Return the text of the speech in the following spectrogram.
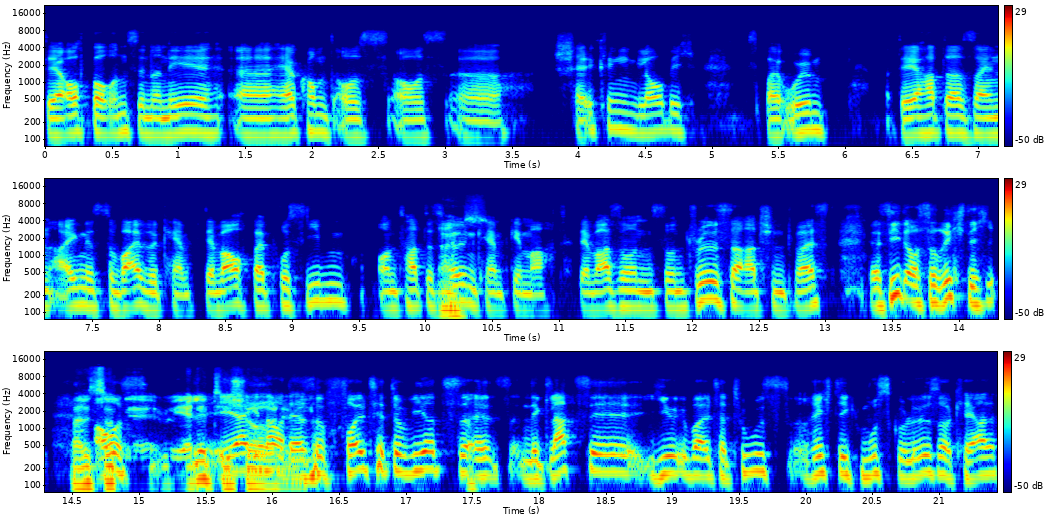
der auch bei uns in der Nähe äh, herkommt, aus, aus äh, Schelklingen, glaube ich, ist bei Ulm, der hat da sein eigenes Survival Camp. Der war auch bei Pro7 und hat das nice. Höllencamp gemacht. Der war so ein, so ein Drill Sergeant, weißt Der sieht auch so richtig aus. So Reality -Show, ja, genau, der so voll tätowiert, äh, eine Glatze, hier überall Tattoos, richtig muskulöser Kerl.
